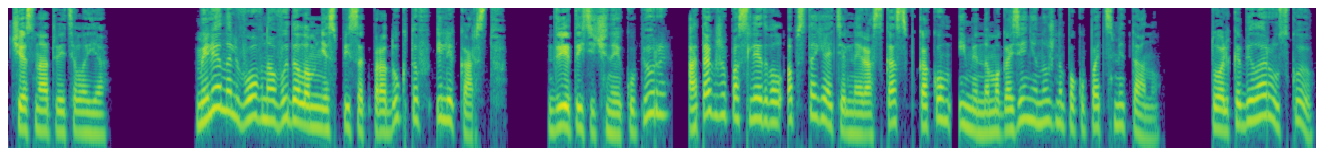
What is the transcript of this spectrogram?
честно ответила я. Милена Львовна выдала мне список продуктов и лекарств, две тысячные купюры, а также последовал обстоятельный рассказ, в каком именно магазине нужно покупать сметану. Только белорусскую,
